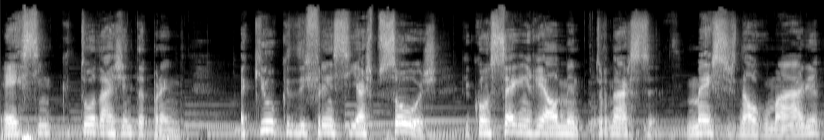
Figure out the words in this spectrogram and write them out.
É assim que toda a gente aprende. Aquilo que diferencia as pessoas que conseguem realmente tornar-se mestres em alguma área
